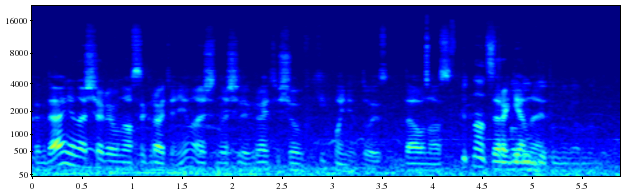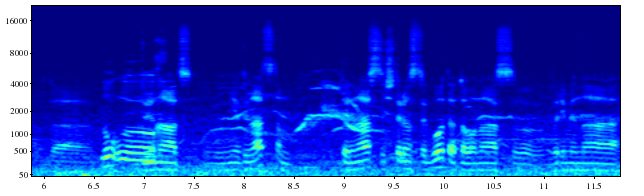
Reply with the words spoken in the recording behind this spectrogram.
когда они начали у нас играть? Они нач- начали играть еще в Хикмане, то есть когда у нас В 15 Дорогены. году где-то, наверное. да, Ну, э, 12, не в 12 13-14 год, это у нас времена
